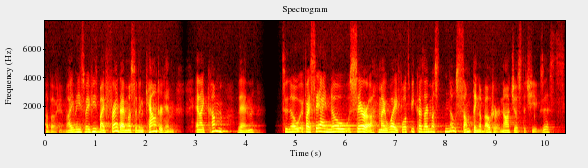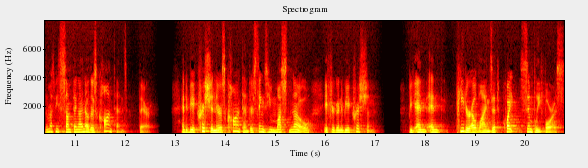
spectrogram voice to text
about him. I mean, if he's my friend, I must have encountered him. And I come then to know if I say I know Sarah, my wife, well, it's because I must know something about her, not just that she exists. There must be something I know. There's content there. And to be a Christian, there's content, there's things you must know if you're going to be a Christian. And, and Peter outlines it quite simply for us.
